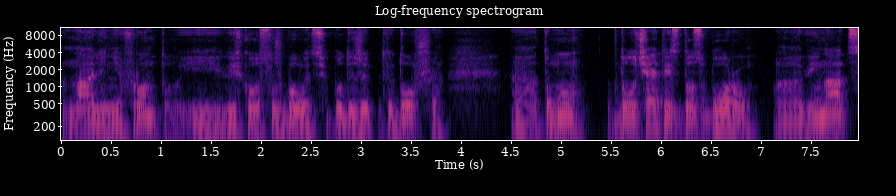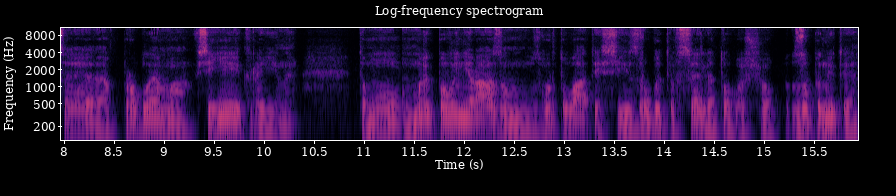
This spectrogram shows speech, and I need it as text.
на лінії фронту, і військовослужбовець буде жити довше. Е, Тому долучайтесь до збору. Війна це проблема всієї країни. Тому ми повинні разом згуртуватись і зробити все для того, щоб зупинити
